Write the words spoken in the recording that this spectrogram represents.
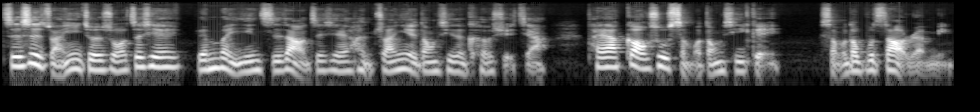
知识转移就是说，这些原本已经知道这些很专业东西的科学家，他要告诉什么东西给什么都不知道人民。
